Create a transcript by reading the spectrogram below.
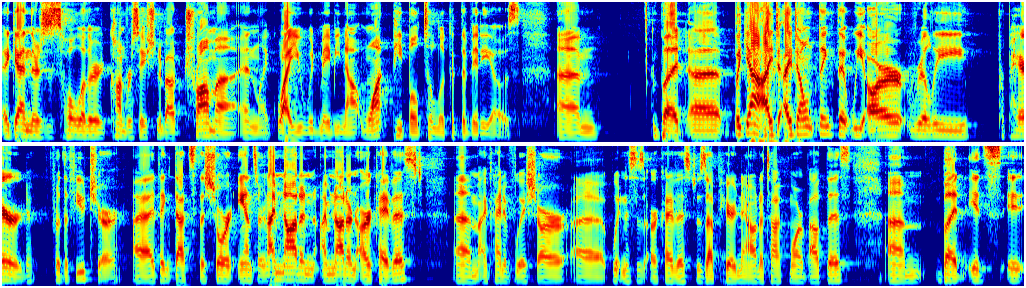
again, there's this whole other conversation about trauma and like why you would maybe not want people to look at the videos. Um, but, uh, but yeah, I, I don't think that we are really prepared for the future. I think that's the short answer. And I'm not an, I'm not an archivist. Um, I kind of wish our uh, WITNESS's archivist was up here now to talk more about this. Um, but it's, it,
